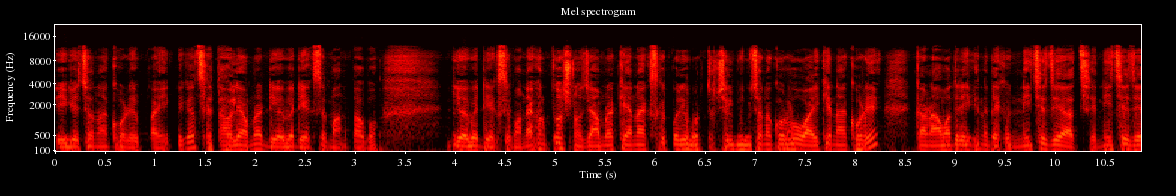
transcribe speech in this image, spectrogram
বিবেচনা করে পাই ঠিক আছে? তাহলে আমরা ডিওয়াই বাই ডিএক্স এর মান পাবো। ডিওয়াই বাই ডিএক্স এর মান। এখন প্রশ্ন যে আমরা কেন এক্স কে পরিবর্তনশীল বিবেচনা করব ওয়াই কে না করে? কারণ আমাদের এখানে দেখুন নিচে যে আছে নিচে যে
